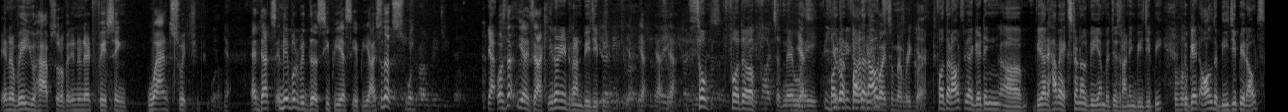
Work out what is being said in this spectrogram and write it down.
In a way, you have sort of an internet-facing WAN switch, if you will. And that's enabled with the CPS API. So that's what. Yeah. Was that? Yeah, exactly. You don't need to run BGP. Yeah, yeah, yeah, yeah. So for the bytes of memory, yes. you don't for the routes, of memory, correct? Yeah. For the routes, we are getting uh, we are, have an external VM which is running BGP mm-hmm. to get all the BGP routes.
